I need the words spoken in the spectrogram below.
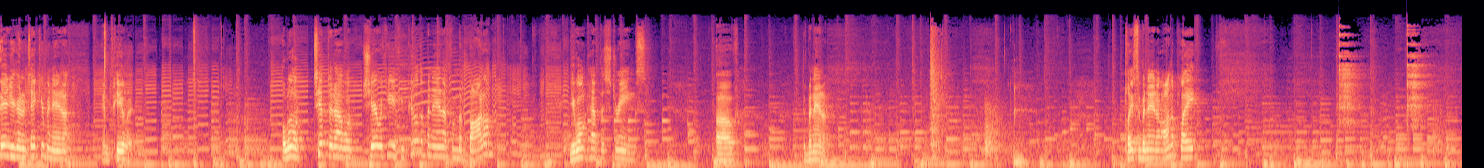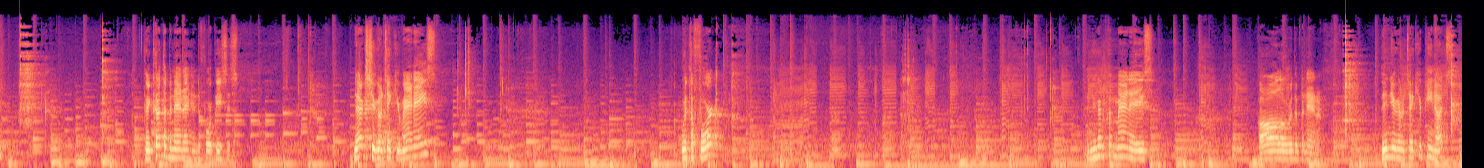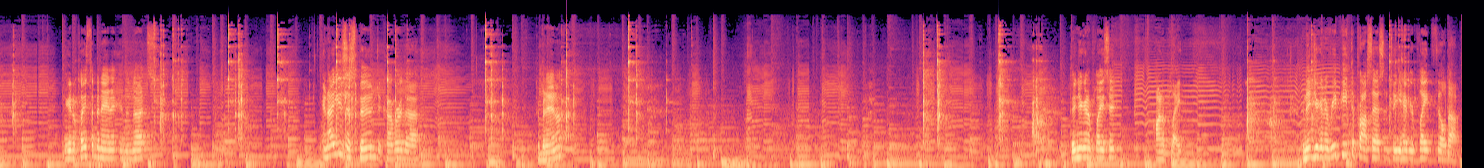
Then you're going to take your banana and peel it. A little tip that I will share with you, if you peel the banana from the bottom, you won't have the strings of the banana. Place the banana on the plate. Then cut the banana into four pieces. Next, you're going to take your mayonnaise with a fork And you're gonna put mayonnaise all over the banana. Then you're gonna take your peanuts, you're gonna place the banana in the nuts, and I use a spoon to cover the, the banana. Then you're gonna place it on a plate. And then you're gonna repeat the process until you have your plate filled up.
